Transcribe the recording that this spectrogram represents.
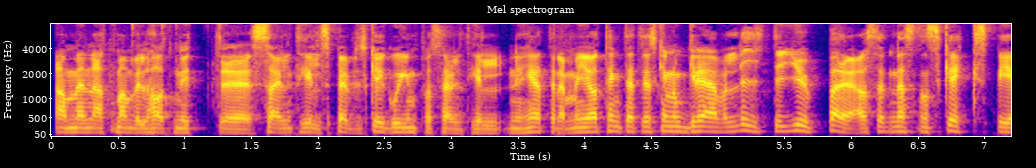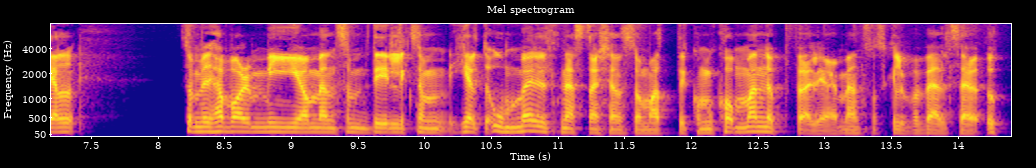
ja, men att man vill ha ett nytt eh, Silent Hill-spel. Vi ska ju gå in på Silent Hill-nyheterna. Men jag tänkte att jag ska nog gräva lite djupare. Alltså nästan skräckspel som vi har varit med om men som det är liksom helt omöjligt nästan känns som att det kommer komma en uppföljare men som skulle vara väldigt så här, upp,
